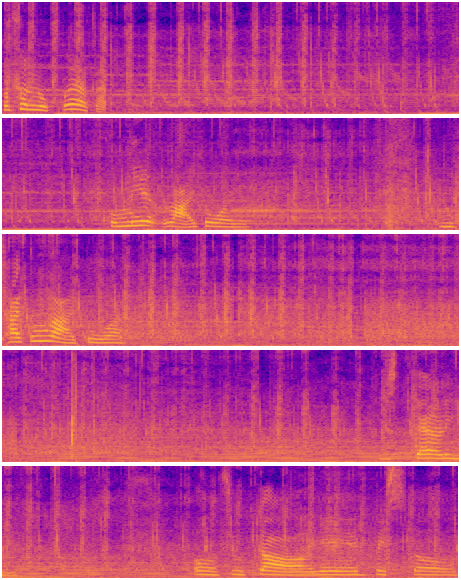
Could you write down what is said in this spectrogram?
มันสนุกมากอะ ผมมีหลายตัวเลยผมใช้ตั้งหลายตัว สเตอรี่โอ้สุดยอดเลยเบสต์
